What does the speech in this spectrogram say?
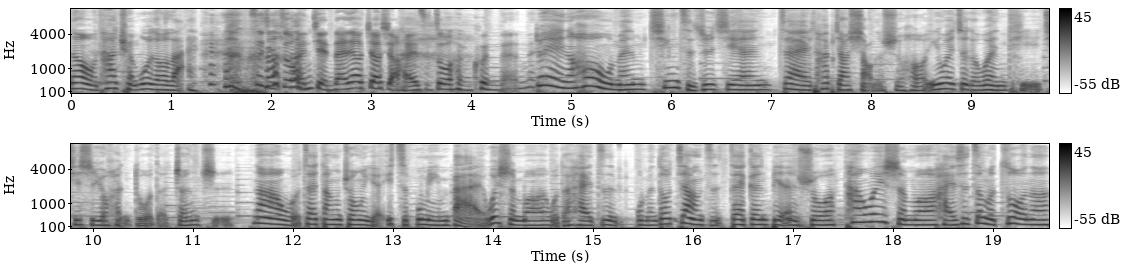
，no，他全部都来，自己做很简单，要叫小孩子做很困难。对，然后我们亲子之间，在他比较小的时候，因为这个问题，其实有很多的争执。那我在当中也一直不明白，为什么我的孩子，我们都这样子在跟别人说，他为什么还是这么做呢？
